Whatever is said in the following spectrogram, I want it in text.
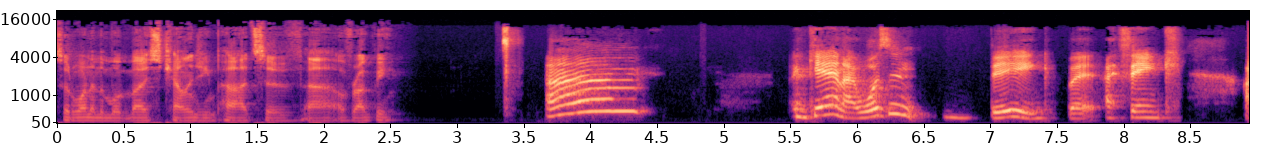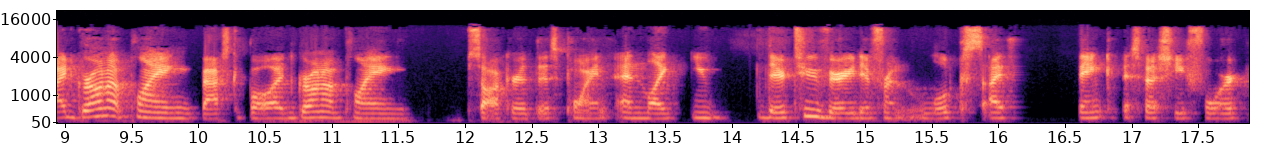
sort of one of the most challenging parts of uh, of rugby? Um, again, I wasn't big, but I think I'd grown up playing basketball. I'd grown up playing soccer at this point, and like you, they're two very different looks. I think, especially for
